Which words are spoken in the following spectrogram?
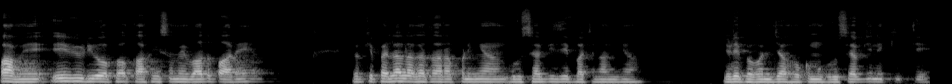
ਭਾਵੇਂ ਇਹ ਵੀਡੀਓ ਆਪਾਂ ਕਾਫੀ ਸਮੇਂ ਬਾਅਦ ਪਾ ਰਹੇ ਹਾਂ, ਕਿਉਂਕਿ ਪਹਿਲਾਂ ਲਗਾਤਾਰ ਆਪਣੀਆਂ ਗੁਰੂ ਸਾਹਿਬ ਜੀ ਦੇ ਬਚਨਾਂ ਦੀਆਂ ਜਿਹੜੇ 52 ਹੁਕਮ ਗੁਰੂ ਸਾਹਿਬ ਜੀ ਨੇ ਕੀਤੇ,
